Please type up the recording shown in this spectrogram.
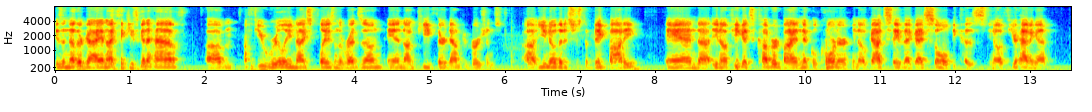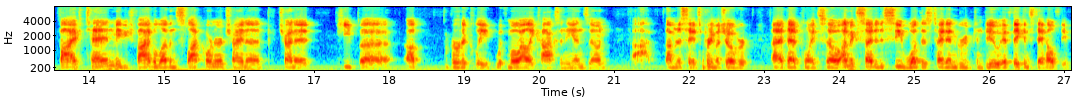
is another guy, and I think he's going to have um, a few really nice plays in the red zone and on key third down conversions. Uh, you know that it's just a big body, and uh, you know if he gets covered by a nickel corner, you know God save that guy's soul because you know if you're having a five ten, maybe five eleven slot corner trying to trying to keep uh, up vertically with Mo Alie-Cox in the end zone, uh, I'm going to say it's pretty much over uh, at that point. So I'm excited to see what this tight end group can do if they can stay healthy,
